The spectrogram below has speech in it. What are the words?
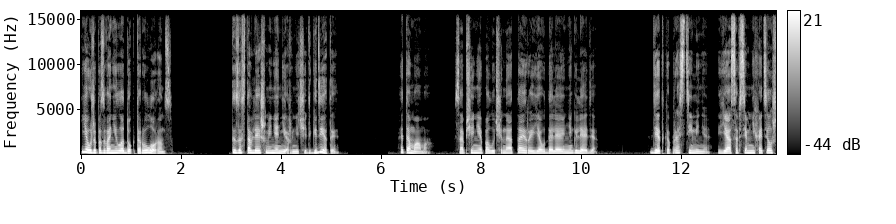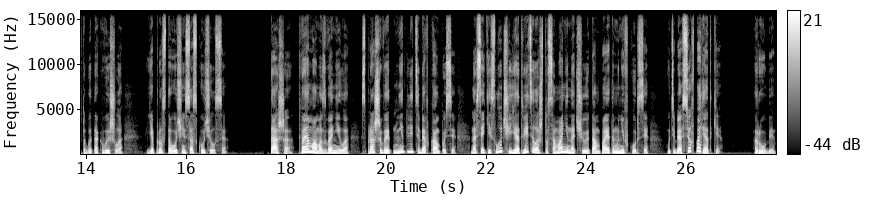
Я уже позвонила доктору Лоренс». «Ты заставляешь меня нервничать. Где ты?» Это мама. Сообщение, полученное от Тайры, я удаляю не глядя. «Детка, прости меня. Я совсем не хотел, чтобы так вышло. Я просто очень соскучился». «Таша, твоя мама звонила. Спрашивает, нет ли тебя в кампусе. На всякий случай я ответила, что сама не ночую там, поэтому не в курсе. У тебя все в порядке?» «Руби,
